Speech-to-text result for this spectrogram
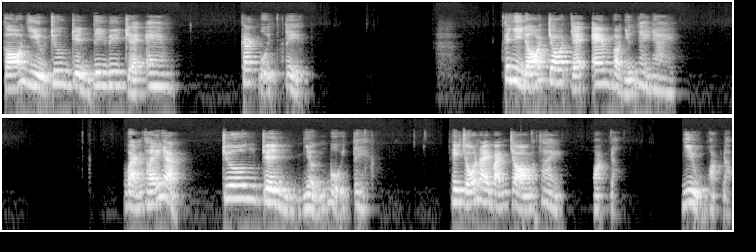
Có nhiều chương trình TV trẻ em các buổi tiệc. Cái gì đó cho trẻ em vào những ngày này. Bạn thấy nè, chương trình những buổi tiệc. Thì chỗ này bạn chọn thầy hoạt động, nhiều hoạt động.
